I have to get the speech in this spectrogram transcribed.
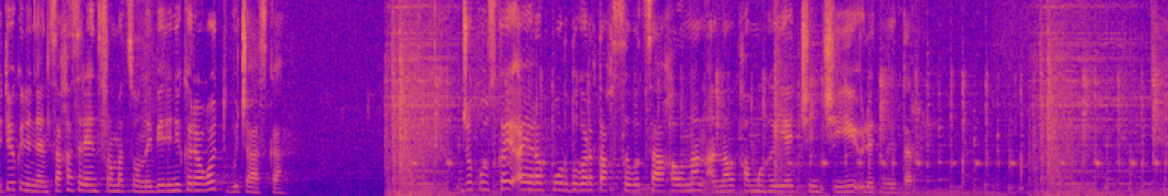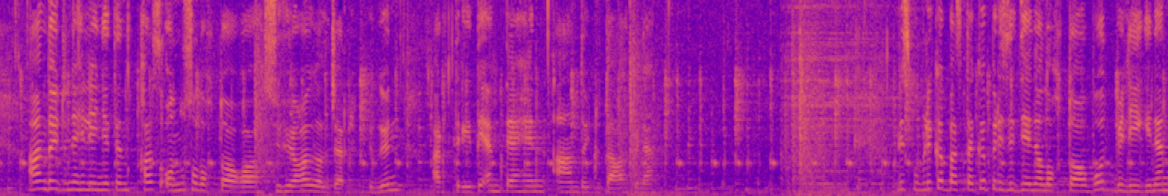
Бүтө күнінен сақасыра информационный беріні көріғыт Бучаска. Жокускай аэропордугар тақсыбыт сақалынан анал қамығыя чинчиyi үлетінігдір. Андай дүнәхіленетін қаз оны солықтауға сүйеға ғылжар. Бүгін артриты әмтәхін андай дұтаға күні. Республика бастакы президенті лоқтау бұд білігінен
